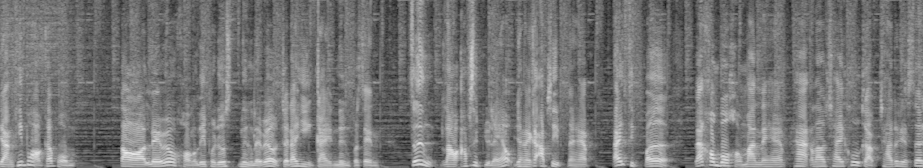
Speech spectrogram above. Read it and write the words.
อย่างที่บอกครับผม ต่อเลเวลของ Reproduce 1เลเวลจะได้ยิงไกล 1%ซึ่งเราอัพ 10 อยู่แล้ว ยังไงก็อัพ 10 นะครับ ได้ 10 เปอร์ และคอมโบของมันนะครับ หากเราใช้คู่กับ Shadow Chaser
